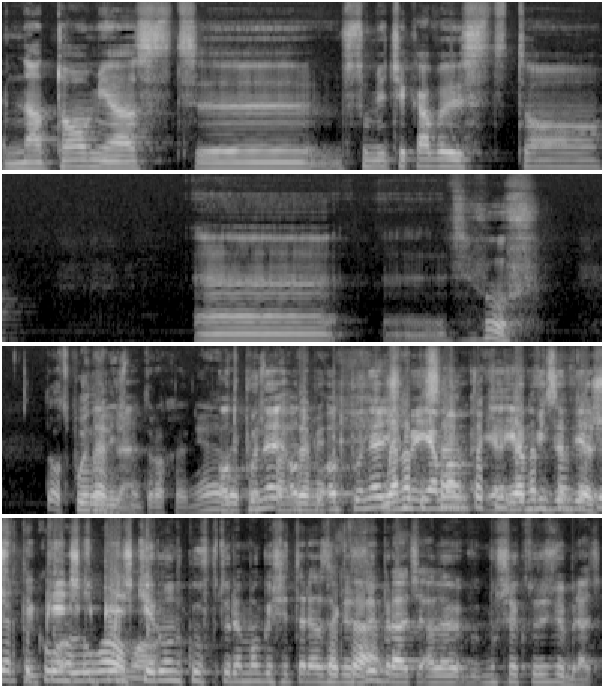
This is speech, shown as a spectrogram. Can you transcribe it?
Natomiast y, w sumie ciekawe jest to. e, y, Uf, To Odpłynęliśmy Kurde. trochę, nie? Odpłynę, od, odpłynęliśmy, ja, napisałem mam, taki- ja, ja widzę, wiesz, pięć, pięć kierunków, które mogę się teraz Tak, wiesz, tak. wybrać, ale muszę któryś wybrać.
